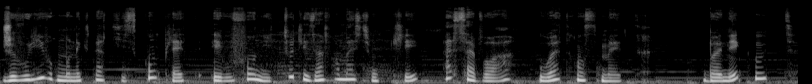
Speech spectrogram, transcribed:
je vous livre mon expertise complète et vous fournis toutes les informations clés à savoir ou à transmettre. Bonne écoute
